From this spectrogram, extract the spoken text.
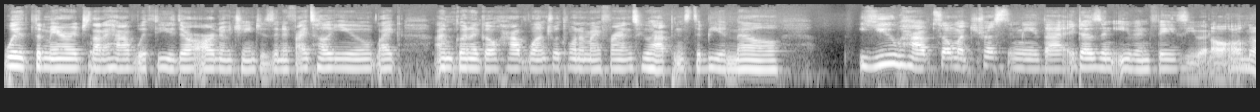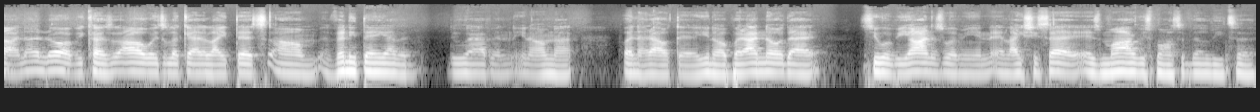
with the marriage that I have with you, there are no changes. And if I tell you, like, I'm going to go have lunch with one of my friends who happens to be a male, you have so much trust in me that it doesn't even phase you at all. Oh, no, not at all. Because I always look at it like this. Um, if anything ever do happen, you know, I'm not putting that out there, you know. But I know that she would be honest with me, and, and like she said, it's my responsibility to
